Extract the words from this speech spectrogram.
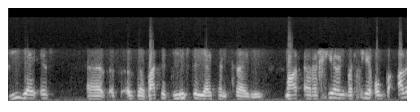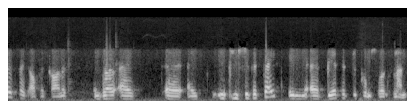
wie jy is, uh watter dienste jy kan kry nie, maar 'n regering wat gee om vir alle Suid-Afrikaners en wou 'n 'n inklusiwiteit en 'n beter toekoms vir ons land.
